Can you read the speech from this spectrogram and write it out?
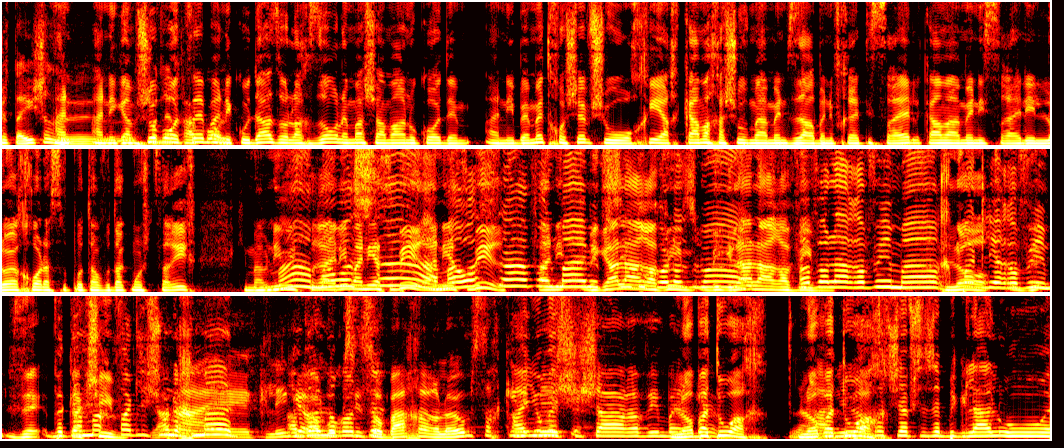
את האיש הזה. אני, אני גם שוב רוצה הכל. בנקודה הזו לחזור למה שאמרנו קודם. אני באמת חושב שהוא הוכיח כמה חשוב מאמן זר בנבחרת ישראל, כמה מאמן ישראלי לא יכול לעשות פה את העבודה כמו שצריך, כי מאמנים מה, ישראלים, מה הוא אני? אסביר, אני מה הוא אסביר. עשה? אבל אני- מה, הם בגלל הפסידו כל הזמן. בגלל הערבים. אבל הערבים, מה אכפת לא, לי ערבים? זה- זה- וגם מה. אכפת לי שהוא נחמד? אה, קלינגר, אבוקסיס או בכר לא היו משחקים עם שישה ערבים בהרכב? לא בטוח, לא אני לא בטוח. חושב שזה בגלל הוא,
